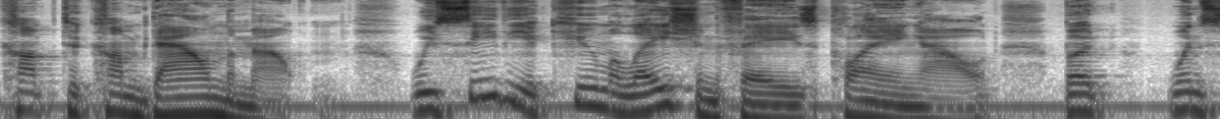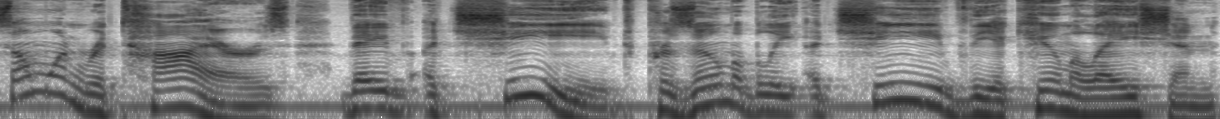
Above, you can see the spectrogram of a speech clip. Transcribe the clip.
come to come down the mountain. We see the accumulation phase playing out but when someone retires, they've achieved, presumably achieved the accumulation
